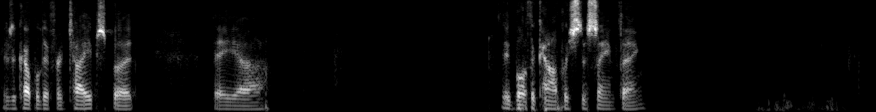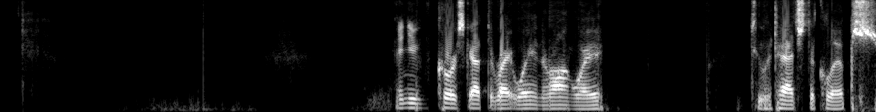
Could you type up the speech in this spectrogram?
There's a couple different types, but they uh, they both accomplish the same thing. And you've of course got the right way and the wrong way to attach the clips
